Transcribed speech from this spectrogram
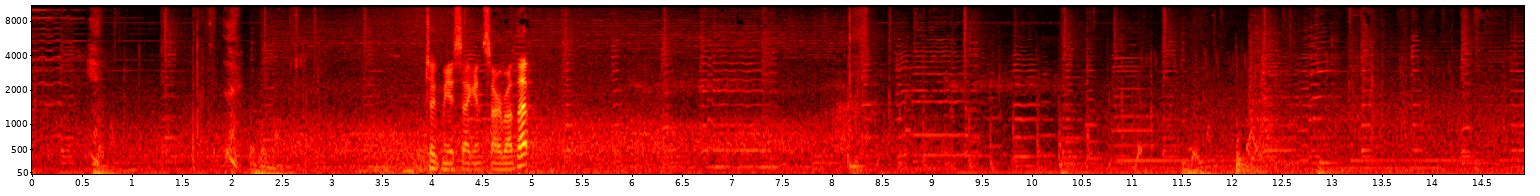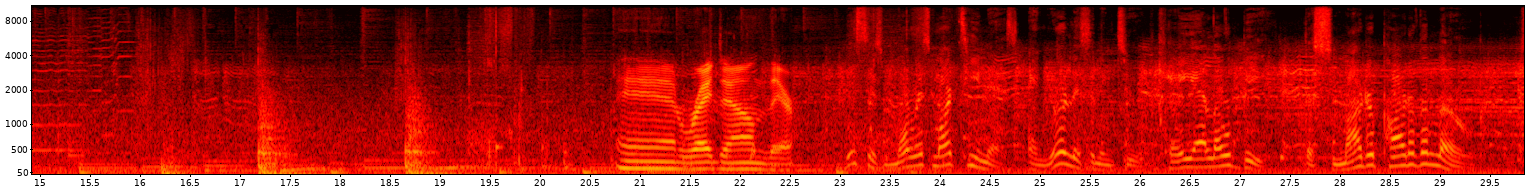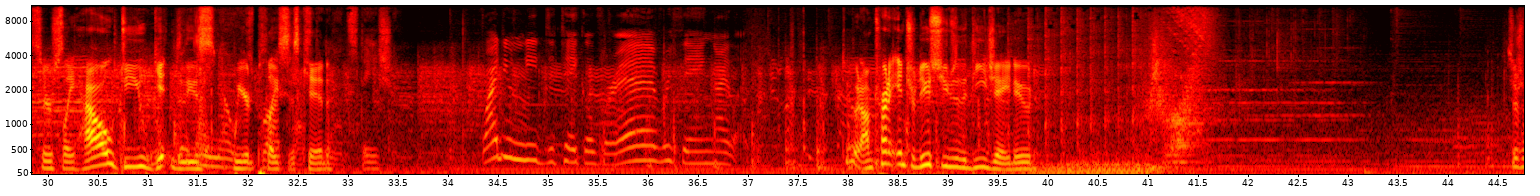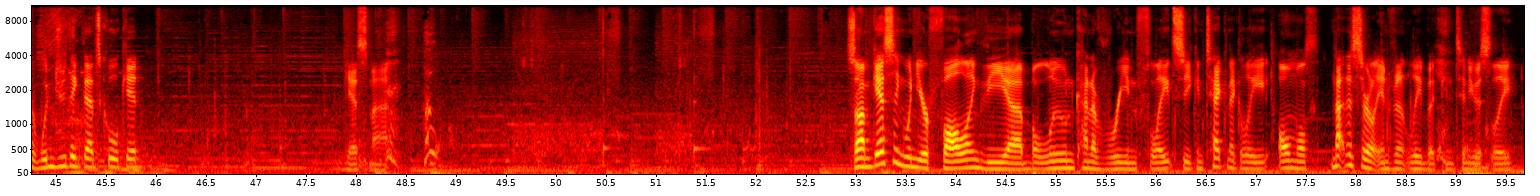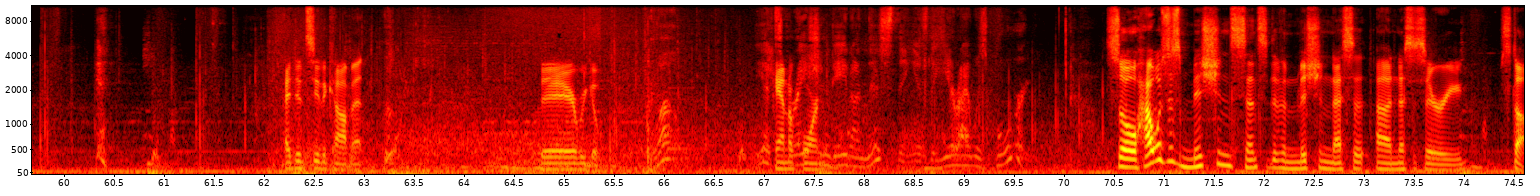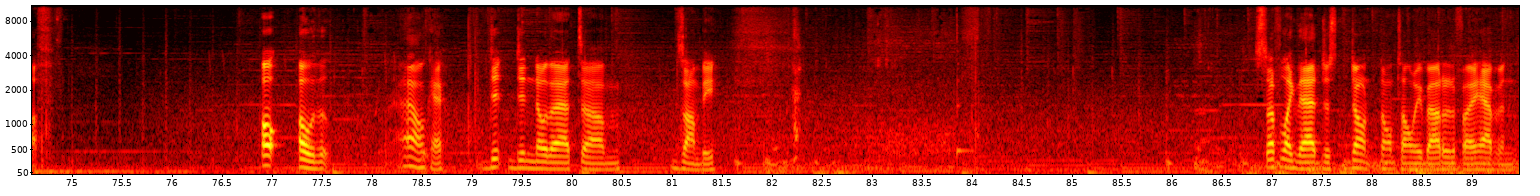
Took me a second, sorry about that. And right down there. This is Morris Martinez, and you're listening to KLOB, the smarter part of the lobe. Seriously, how do you get into these think I know weird places, kid? Why do you need to take over everything I like? Dude, I'm trying to introduce you to the DJ, dude. Seriously, wouldn't you think that's cool, kid? Guess not. So I'm guessing when you're falling, the uh, balloon kind of reinflates, so you can technically almost, not necessarily infinitely, but continuously. I did see the comment. There we go. Whoa. The Can of expiration corn. date on this thing is the year I was born. So how is this mission sensitive and mission nece- uh, necessary stuff? Oh, oh, the, oh, okay. Did, didn't know that, um, zombie. Stuff like that, just don't don't tell me about it if I haven't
